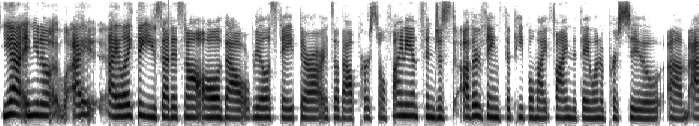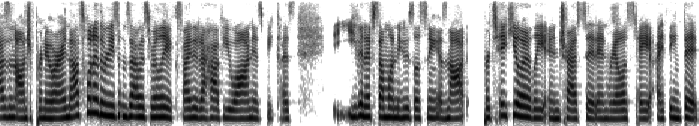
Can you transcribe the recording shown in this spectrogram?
Yeah, and you know, I I like that you said it's not all about real estate. There are it's about personal finance and just other things that people might find that they want to pursue um, as an entrepreneur. And that's one of the reasons I was really excited to have you on is because even if someone who's listening is not particularly interested in real estate, I think that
